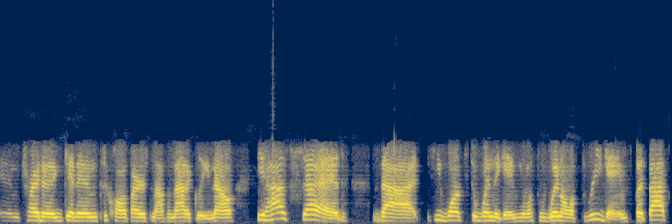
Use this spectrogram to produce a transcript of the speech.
and try to get into qualifiers mathematically. Now he has said that he wants to win the game. He wants to win all three games, but that's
